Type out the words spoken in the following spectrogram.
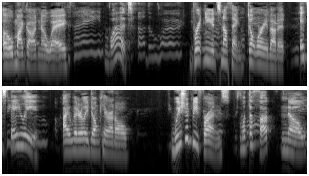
Oh my god, no way. What? Brittany, it's nothing. Don't worry about it. It's Bailey. I literally don't care at all. We should be friends. What the fuck? No.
